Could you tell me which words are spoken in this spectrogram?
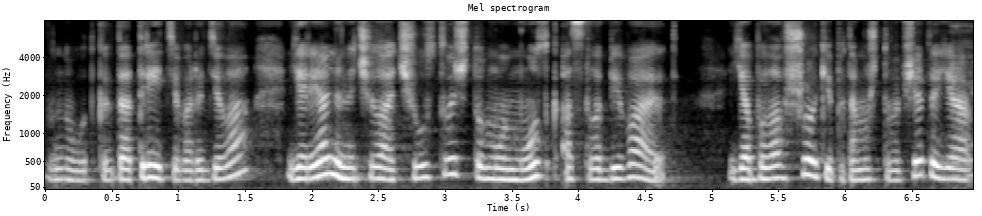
ну вот когда третьего родила, я реально начала чувствовать, что мой мозг ослабевает. Я была в шоке, потому что вообще-то я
